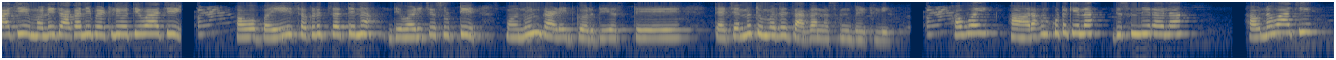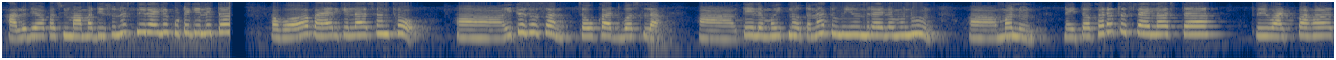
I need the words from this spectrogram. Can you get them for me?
आजी मला जागा नाही भेटली होती हो आजी. अहो बाई सगळंच जाते ना दिवाळीच्या सुट्टीत. म्हणून गाडीत गर्दी असते. त्याच्यानं तुम्हाला जागा नसून भेटली. हा बाई. हा राहुल कुठे गेला? दिसून नाही राहिला. हो ना आजी. आलो जेव्हापासून मामा दिसूनच नाही राहिले कुठे गेले तर. अव बाहेर गेला असन तो. इथेच असन चौकात बसला. त्याला माहीत नव्हतं ना तुम्ही येऊन राहिला म्हणून. म्हणून. नाही तर करतच राहिला असता. तुम्ही वाट पाहत.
